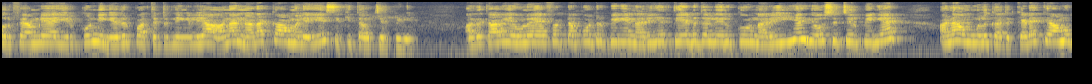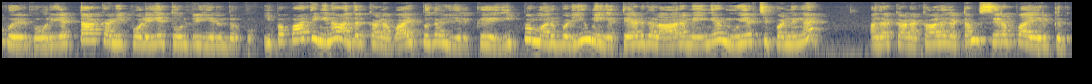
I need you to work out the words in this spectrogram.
ஒரு ஃபேமிலியாக இருக்கும்னு நீங்கள் எதிர்பார்த்துட்டு இருந்தீங்க இல்லையா? ஆனால் நடக்காமலேயே சிக்கி வச்சுருப்பீங்க அதுக்காக எவ்வளோ எஃபெக்டாக போட்டிருப்பீங்க? நிறைய தேடுதல் இருக்கும். நிறைய யோசிச்சிருப்பீங்க. ஆனால் உங்களுக்கு அது கிடைக்காம போயிருக்கும். ஒரு எட்டா கனி போலேயே தோன்றி இருந்திருக்கும். இப்போ பார்த்தீங்கன்னா அதற்கான வாய்ப்புகள் இருக்குது இப்போ மறுபடியும் நீங்கள் தேடுதல் ஆரம்பிங்க முயற்சி பண்ணுங்கள் அதற்கான காலகட்டம் சிறப்பாக இருக்குது.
